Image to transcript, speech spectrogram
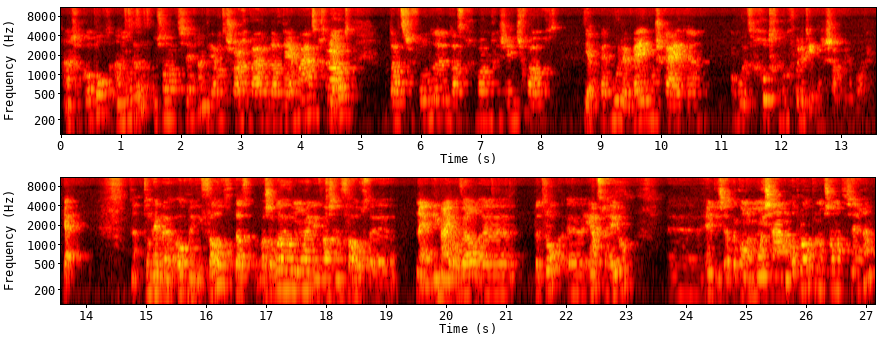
aan gekoppeld, aan moeder, om zo maar te zeggen. Ja, want de zorgen waren dan dermate groot dat ze vonden dat er gewoon een gezinsvoogd ja. met moeder mee moest kijken hoe het goed genoeg voor de kinderen zou kunnen worden. Ja. Nou, toen hebben we ook met die voogd, dat was ook wel heel mooi. Dit was een voogd uh, nou ja, die mij ook wel uh, betrok uh, in ja. het geheel. He, dus we konden mooi samen oplopen, om zo maar te zeggen.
